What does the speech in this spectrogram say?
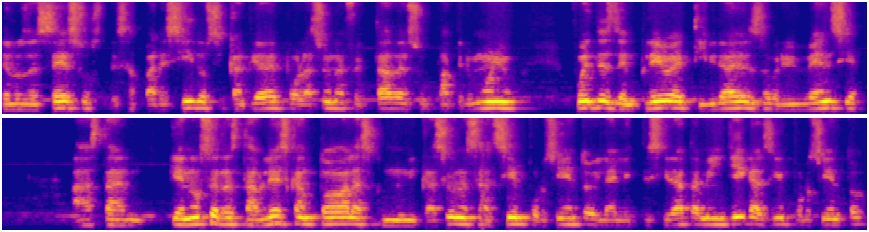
de los decesos, desaparecidos y cantidad de población afectada en su patrimonio, fuentes de empleo y actividades de sobrevivencia hasta que no se restablezcan todas las comunicaciones al 100% y la electricidad también llega al 100%,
